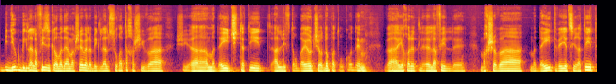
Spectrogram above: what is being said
בדיוק בגלל הפיזיקה או מדעי המחשב, אלא בגלל צורת החשיבה המדעית, שיטתית, על לפתור בעיות שעוד לא פתרו קודם, והיכולת להפעיל אה, מחשבה מדעית ויצירתית,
